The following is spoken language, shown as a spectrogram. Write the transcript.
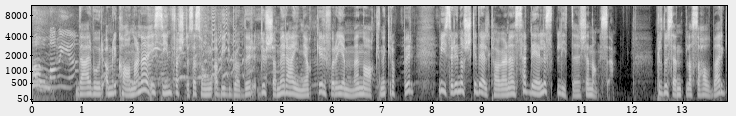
mamma. Der hvor amerikanerne i sin første sesong av Big Brother dusja med regnjakker for å gjemme nakne kropper, viser de norske deltakerne særdeles lite sjenanse. Produsent Lasse Hallberg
